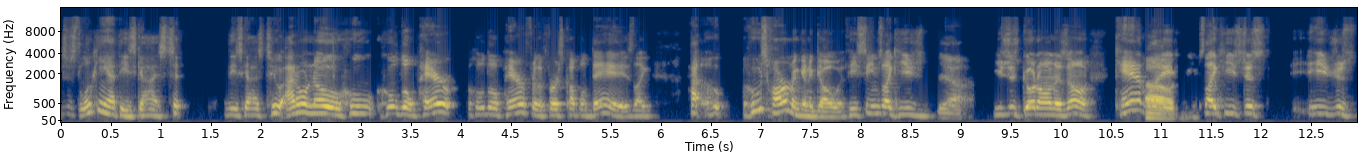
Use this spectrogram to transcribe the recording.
just looking at these guys too, these guys too. I don't know who who they'll pair who they'll pair for the first couple of days. Like, how, who, who's Harman going to go with? He seems like he's yeah. he's just good on his own. Cantlay Oh. Uh, seems like he's just he just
